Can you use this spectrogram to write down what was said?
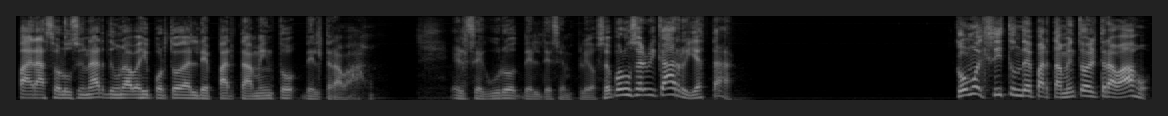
para solucionar de una vez y por todas el departamento del trabajo, el seguro del desempleo. Se pone un servicarro y ya está. ¿Cómo existe un departamento del trabajo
